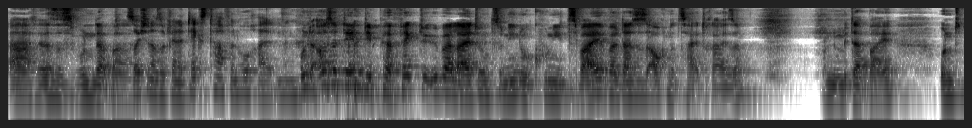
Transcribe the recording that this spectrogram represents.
ah, das ist wunderbar. Soll ich noch so kleine Texttafeln hochhalten? Und außerdem die perfekte Überleitung zu Nino Kuni 2, weil das ist auch eine Zeitreise mit dabei. Und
